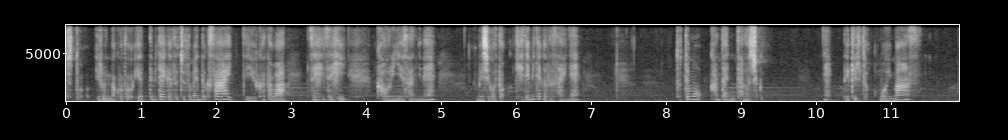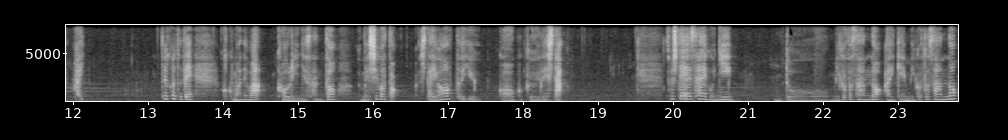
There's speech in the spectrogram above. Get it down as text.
ちょっといろんなことやってみたいけどちょっとめんどくさいっていう方はぜひぜひかおりにさんにね梅仕事聞いてみてくださいね。ても簡単に楽しくねできると思います。はい。ということでここまではかおりんさんと梅仕事したよというご報告でした。そして最後に、うんと、みことさんの愛犬みことさんの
